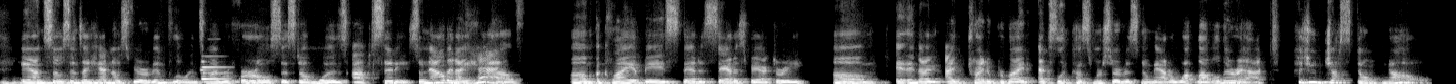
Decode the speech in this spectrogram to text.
Mm-hmm. And so, since I had no sphere of influence, my referral system was Op City. So now that I have um, a client base that is satisfactory, um, and I, I try to provide excellent customer service no matter what level they're at, because you just don't know.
